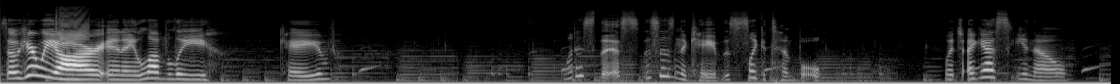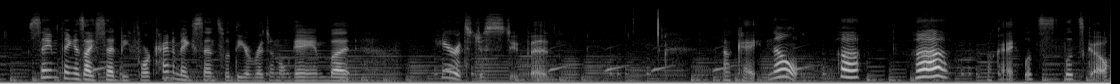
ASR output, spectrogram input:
So here we are in a lovely cave. What is this? This isn't a cave. This is like a temple. Which I guess, you know, same thing as I said before, kind of makes sense with the original game, but here it's just stupid. Okay, no. Huh. Huh. Okay, let's let's go.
